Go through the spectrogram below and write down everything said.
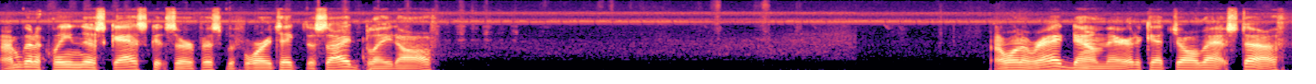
I'm going to clean this gasket surface before I take the side plate off. I want a rag down there to catch all that stuff.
